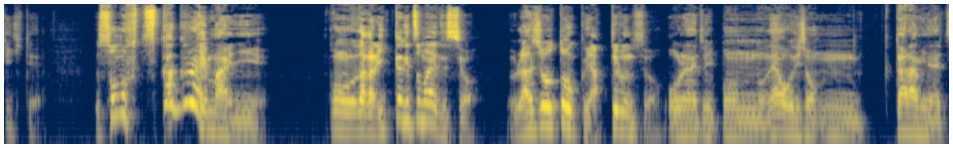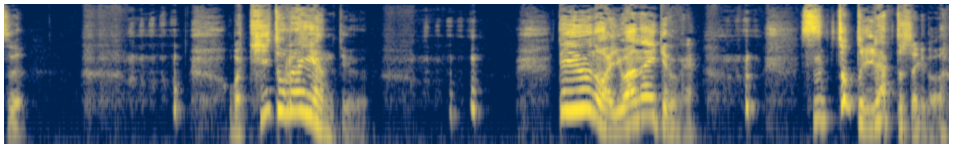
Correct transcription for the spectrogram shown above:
てきて。その2日ぐらい前に、この、だから1ヶ月前ですよ。ラジオトークやってるんですよ。オールナイトニッポンのね、オーディション、うん、絡みのやつ。お前聞いとらんやんっていう。っていうのは言わないけどね。す、ちょっとイラッとしたけど。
